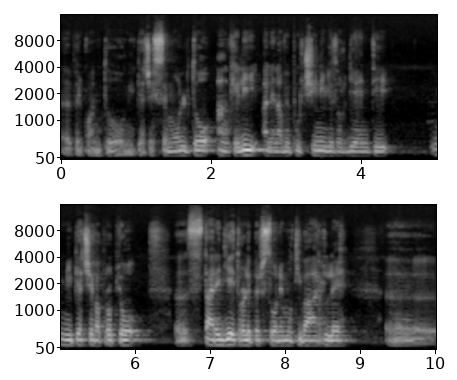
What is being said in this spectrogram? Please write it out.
eh, per quanto mi piacesse molto, anche lì allenavo i pulcini, gli esordienti, mi piaceva proprio eh, stare dietro le persone, motivarle eh,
